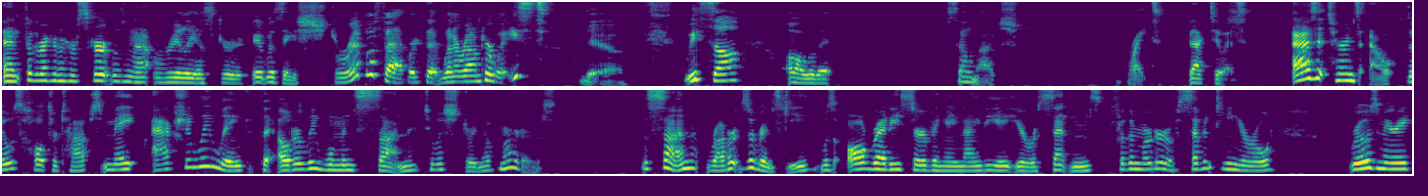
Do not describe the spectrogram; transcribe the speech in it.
And for the record, her skirt was not really a skirt; it was a strip of fabric that went around her waist. Yeah. We saw all of it. So much. Right. Back to it. As it turns out, those halter tops may actually link the elderly woman's son to a string of murders. The son, Robert Zarinsky, was already serving a 98 year sentence for the murder of 17 year old Rosemary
